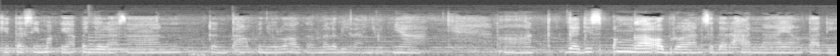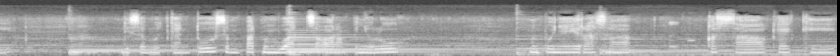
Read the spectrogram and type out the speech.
kita simak ya penjelasan tentang penyuluh agama lebih lanjutnya. Eh, jadi sepenggal obrolan sederhana yang tadi disebutkan tuh sempat membuat seorang penyuluh mempunyai rasa kesal, keki.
